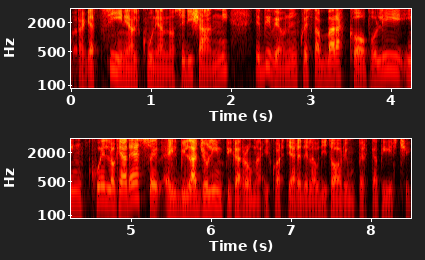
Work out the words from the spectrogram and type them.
ragazzine, alcune hanno 16 anni, e vivevano in questa baraccopoli in quello che adesso è, il villaggio olimpico a Roma, il quartiere dell'auditorium per capirci,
